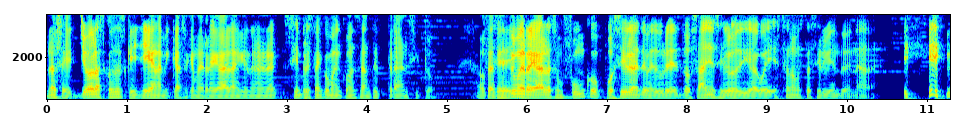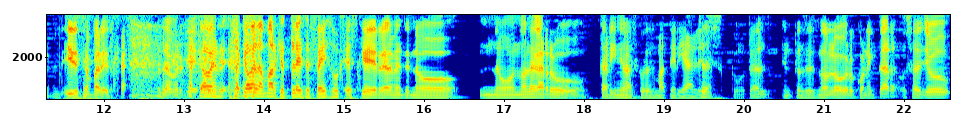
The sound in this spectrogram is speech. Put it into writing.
no sé, yo las cosas que llegan a mi casa, que me regalan, que siempre están como en constante tránsito. O sea, si tú me regalas un Funko, posiblemente me dure dos años y luego diga, güey, esto no me está sirviendo de nada. Y desaparezca. O sea, porque... Acaba en, la marketplace de Facebook. Es que realmente no, no, no le agarro cariño a las cosas materiales como tal. Entonces no logro conectar. O sea, yo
